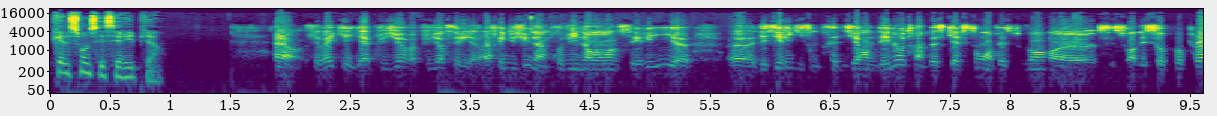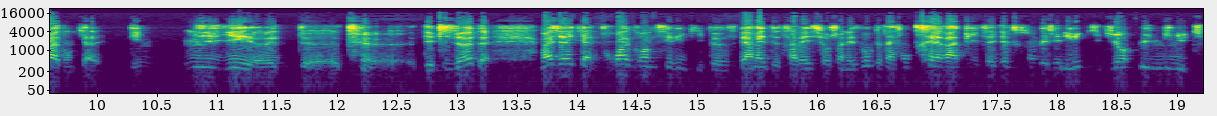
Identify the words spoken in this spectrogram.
quelles sont ces séries, Pierre? Alors, c'est vrai qu'il y a plusieurs, plusieurs séries. Alors, l'Afrique du Sud a un produit énormément de séries, euh, euh, des séries qui sont très différentes des nôtres, hein, parce qu'elles sont en fait souvent, euh, c'est souvent des soap operas, donc il y a des milliers d'épisodes. Moi, je dirais qu'il y a trois grandes séries qui peuvent permettre de travailler sur Johannesburg de façon très rapide, c'est-à-dire que ce sont des génériques qui durent une minute.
